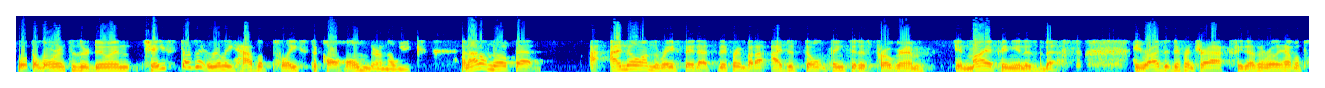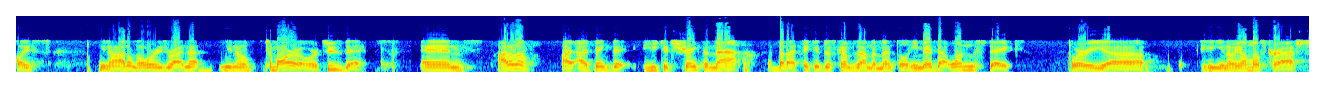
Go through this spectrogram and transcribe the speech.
what the Lawrences are doing, Chase doesn't really have a place to call home during the week. And I don't know if that, I, I know on the race day that's different, but I, I just don't think that his program, in my opinion, is the best. He rides at different tracks. He doesn't really have a place, you know, I don't know where he's riding at, you know, tomorrow or Tuesday. And I don't know. I, I think that he could strengthen that, but I think it just comes down to mental. He made that one mistake where he, uh, he you know, he almost crashed,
